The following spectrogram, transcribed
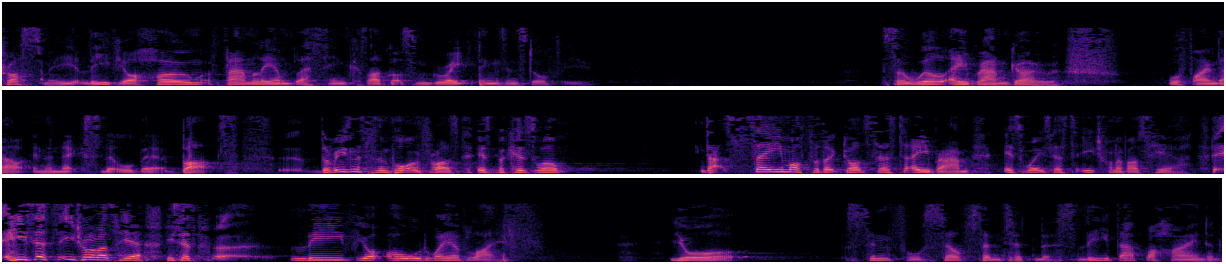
trust me, leave your home, family and blessing because I've got some great things in store for you. So will Abraham go? We'll find out in the next little bit. But the reason this is important for us is because, well, that same offer that God says to Abraham is what he says to each one of us here. He says to each one of us here, he says, uh, leave your old way of life, your sinful self-centeredness, leave that behind and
